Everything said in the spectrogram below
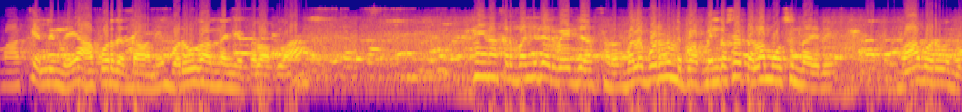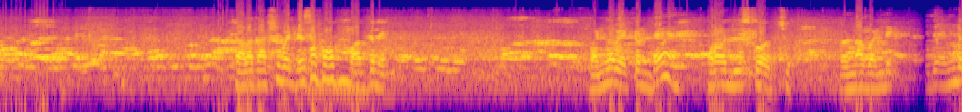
మా అక్క వెళ్ళింది ఆ కూర తెద్దామని. బరువుగా ఉందని చెప్పే లోపల. నేను అక్కడ బండి దగ్గర వెయిట్ చేస్తాను భలే బరువు ఉంది పాపం. ఇంతసేపు ఎలా మోసిందా ఇది? బాగా బరువు ఉంది. చాలా కష్టపెట్టేసా పాపం మా అక్కని బండిలో పెట్టుంటే తర్వాత చూసుకోవచ్చు. రెండా బండి. ఇది ఎండ్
